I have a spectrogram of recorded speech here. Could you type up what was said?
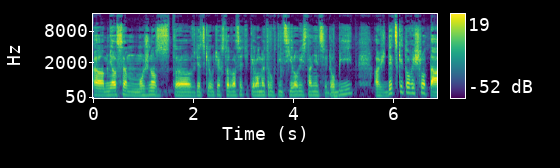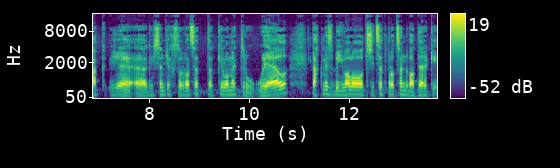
Eh, měl jsem možnost eh, vždycky u těch 120 km v té cílové stanici dobít a vždycky to vyšlo tak, že když jsem těch 120 km ujel, tak mi zbývalo 30% baterky.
